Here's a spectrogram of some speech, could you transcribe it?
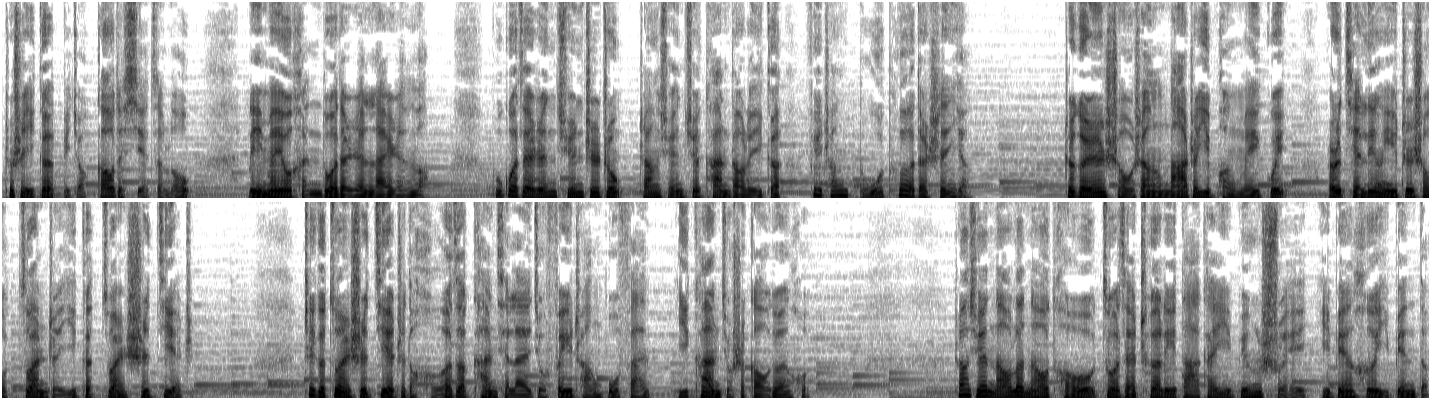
这是一个比较高的写字楼。里面有很多的人来人往，不过在人群之中，张璇却看到了一个非常独特的身影。这个人手上拿着一捧玫瑰，而且另一只手攥着一个钻石戒指。这个钻石戒指的盒子看起来就非常不凡，一看就是高端货。张璇挠了挠头，坐在车里，打开一瓶水，一边喝一边等。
